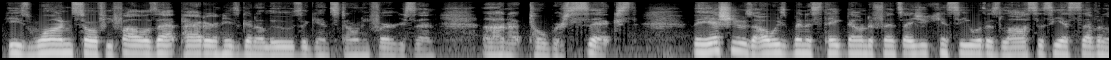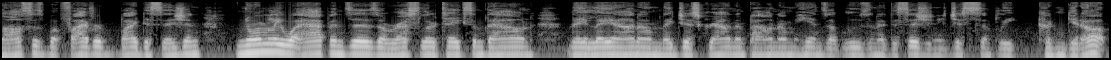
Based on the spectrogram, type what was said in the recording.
He's won, so if he follows that pattern, he's going to lose against Tony Ferguson on October 6th. The issue has always been his takedown defense. As you can see with his losses, he has seven losses, but five are by decision. Normally, what happens is a wrestler takes him down, they lay on him, they just ground and pound him. He ends up losing a decision. He just simply couldn't get up.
